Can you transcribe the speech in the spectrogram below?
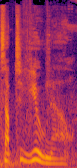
It's up to you now.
